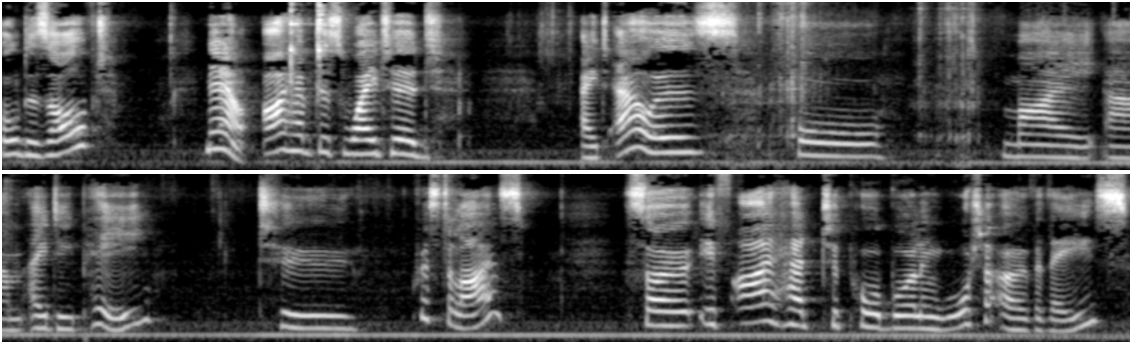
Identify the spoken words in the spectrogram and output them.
all dissolved. Now I have just waited eight hours for my um, ADP to crystallize. So if I had to pour boiling water over these,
